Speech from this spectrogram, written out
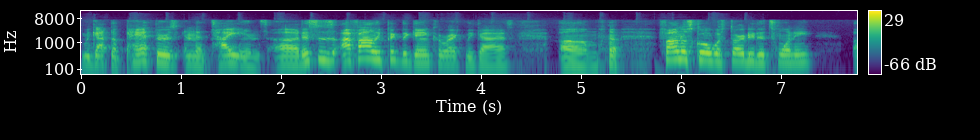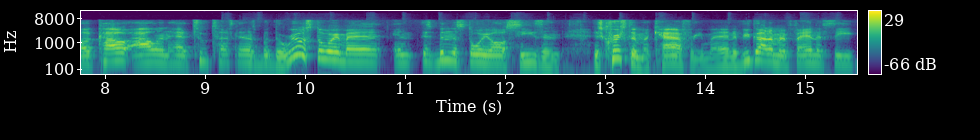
we got the Panthers and the Titans. Uh, this is I finally picked the game correctly, guys. Um, final score was 30 to 20. Uh, Kyle Allen had two touchdowns, but the real story, man, and it's been the story all season, is Christian McCaffrey, man. If you got him in fantasy,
